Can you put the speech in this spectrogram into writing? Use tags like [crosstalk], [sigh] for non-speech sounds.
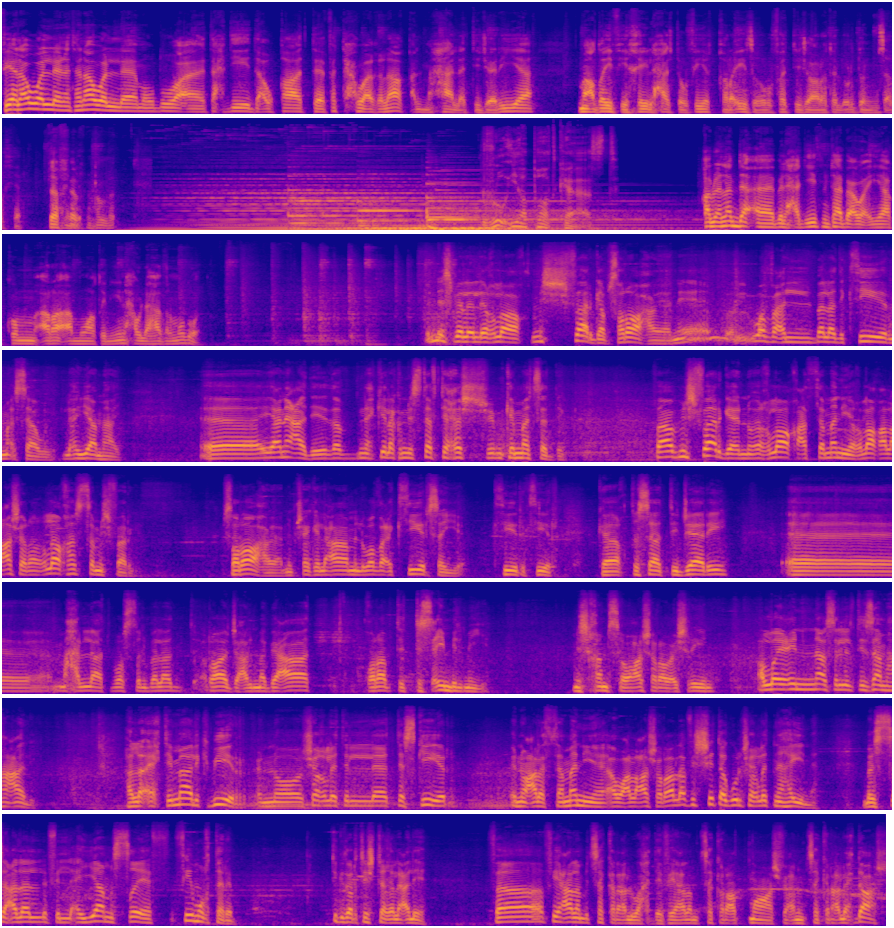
في الأول نتناول موضوع تحديد أوقات فتح وإغلاق المحال التجارية مع ضيفي خليل حاج توفيق رئيس غرفة تجارة الأردن. مساء الخير. مساء محمد رؤيا بودكاست. قبل أن نبدأ بالحديث نتابع وإياكم آراء مواطنين حول هذا الموضوع. بالنسبة للإغلاق مش فارقة بصراحة يعني. الوضع البلد كثير مأساوي الأيام هاي. يعني عادي إذا بنحكي لك بنستفتحش يمكن ما تصدق. فمش فارقة إنه إغلاق على الثمانية إغلاق على العشرة إغلاق هسه مش فارقة. بصراحة يعني بشكل عام الوضع كثير سيء كثير كثير. كاقتصاد تجاري آه محلات بوسط البلد راجع المبيعات قرابة التسعين بالمية مش خمسة وعشرة وعشرين. الله يعين الناس اللي التزامها عالي. هلأ احتمال كبير إنه شغلة التسكير إنه على الثمانية أو على العشره لا في الشتاء أقول شغلتنا هينة. بس على في الأيام الصيف في مغترب تقدر تشتغل عليه. ففي عالم بتسكر على الوحدة في عالم بتسكر على 12 في عالم بتسكر على 11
